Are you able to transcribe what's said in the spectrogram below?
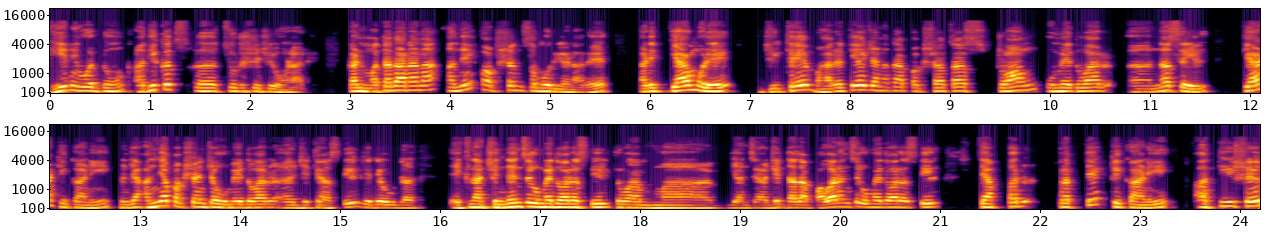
ही निवडणूक अधिकच चुरशीची होणार आहे. कारण मतदारांना अनेक ऑप्शन समोर येणार आहेत आणि त्यामुळे जिथे भारतीय जनता पक्षाचा स्ट्रॉंग उमेदवार नसेल त्या ठिकाणी म्हणजे अन्य पक्षांच्या उमेदवार जिथे असतील जिथे उद- एकनाथ शिंदेचे उमेदवार असतील किंवा यांचे अजितदादा पवारांचे उमेदवार असतील त्या पर प्रत्येक ठिकाणी अतिशय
